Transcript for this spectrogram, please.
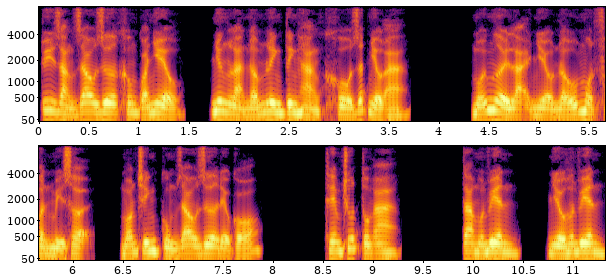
tuy rằng rau dưa không quá nhiều, nhưng là nấm linh tinh hàng khô rất nhiều a. À. Mỗi người lại nhiều nấu một phần mì sợi, món chính cùng rau dưa đều có. Thêm chút tôm a. Ta muốn viên, nhiều hơn viên.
